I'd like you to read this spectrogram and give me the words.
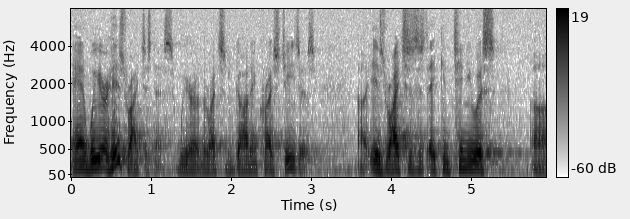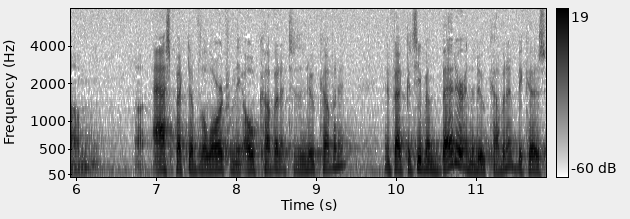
and we are his righteousness. We are the righteousness of God in Christ Jesus. Uh, is righteousness a continuous um, uh, aspect of the Lord from the old covenant to the new covenant? In fact, it's even better in the new covenant because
